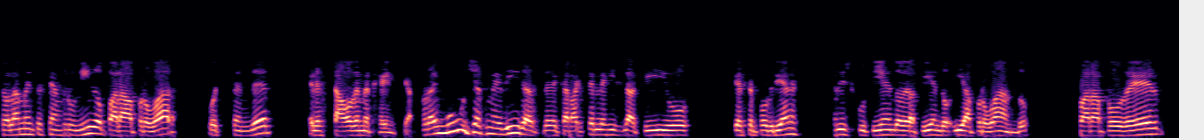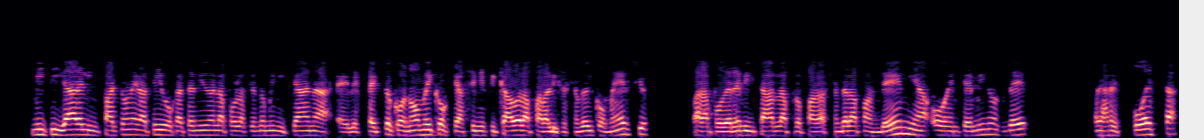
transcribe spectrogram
solamente se han reunido para aprobar o extender el estado de emergencia. Pero hay muchas medidas de carácter legislativo que se podrían estar discutiendo, debatiendo y aprobando para poder mitigar el impacto negativo que ha tenido en la población dominicana, el efecto económico que ha significado la paralización del comercio para poder evitar la propagación de la pandemia o en términos de la respuesta,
